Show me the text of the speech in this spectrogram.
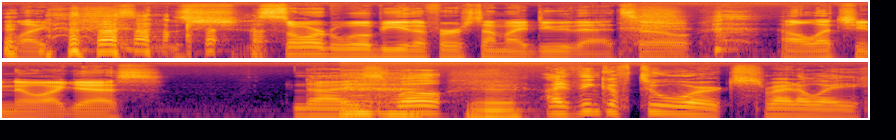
Like, Sword will be the first time I do that, so I'll let you know, I guess. Nice. Well, Yeah. I think of two words right away.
